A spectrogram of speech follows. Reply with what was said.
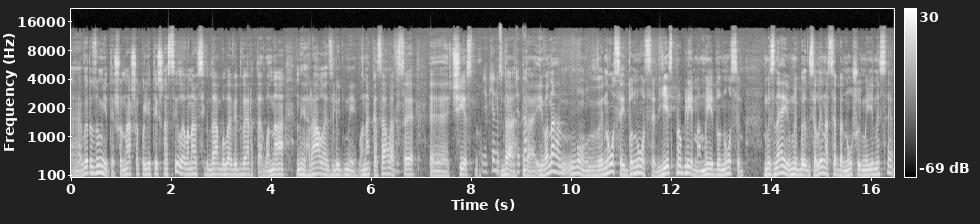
Е, Ви розумієте, що наша політична сила вона завжди була відверта, вона не грала з людьми, вона казала все е, чесно. Яке насправді, да, так? Да, і вона ну, виносить і доносить. Є проблема, ми її доносимо. Ми з нею ми взяли на себе ношу і ми її несемо.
